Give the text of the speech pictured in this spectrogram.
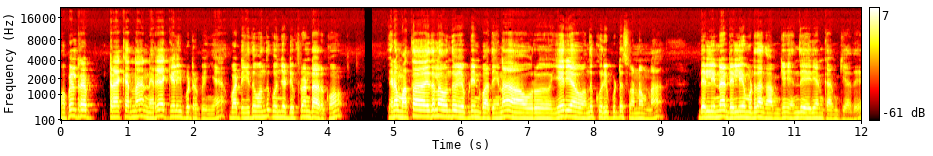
மொபைல் ட்ராப் ட்ராக்கர்னால் நிறையா கேள்விப்பட்டிருப்பீங்க. பட் இது வந்து கொஞ்சம் டிஃப்ரெண்ட்டாக இருக்கும். ஏன்னா மற்ற இதில் வந்து எப்படின்னு பார்த்தீங்கன்னா ஒரு ஏரியாவை வந்து குறிப்பிட்டு சொன்னோம்னா டெல்லினா டெல்லியை மட்டும் தான் காமிக்கும். எந்த ஏரியான்னு காமிக்காது.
